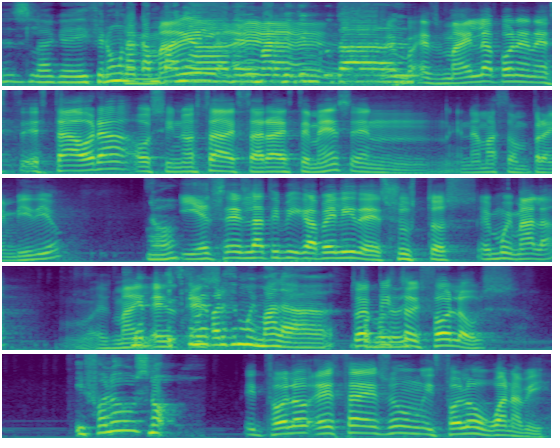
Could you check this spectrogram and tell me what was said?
Es la que hicieron una campaña de eh, marketing brutal. eh, Smile la ponen, est- está ahora, o si no está, estará este mes en, en Amazon Prime Video. ¿no? Y es, es la típica peli de sustos. Es muy mala. Smile- Me- es- es que me parece muy mala. ¿Tú has visto vi. It Follows? ¿Y Follows? No. It Follow, esta es un It Follows wannabe.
